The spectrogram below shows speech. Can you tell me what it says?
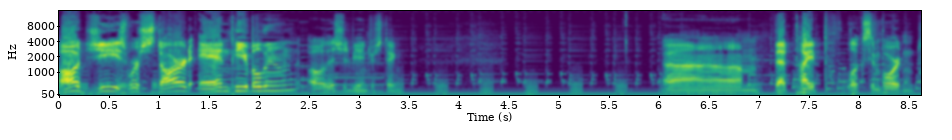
Oh, geez, we're starred and P-Balloon? Oh, this should be interesting. Um, that pipe looks important.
